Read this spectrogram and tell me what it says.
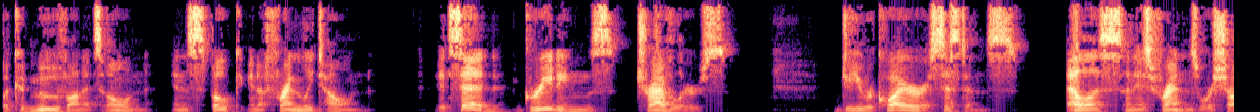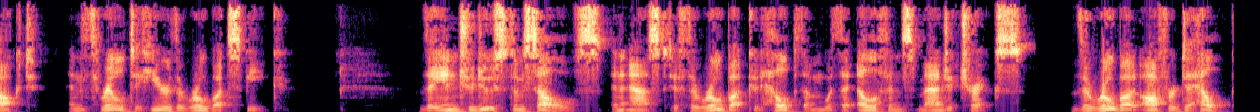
but could move on its own and spoke in a friendly tone. It said, Greetings, travelers. Do you require assistance? Ellis and his friends were shocked and thrilled to hear the robot speak. They introduced themselves and asked if the robot could help them with the elephant's magic tricks. The robot offered to help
